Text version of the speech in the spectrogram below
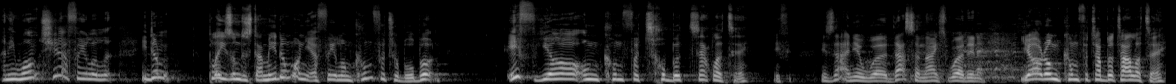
And He wants you to feel a little, He don't, please understand me, He don't want you to feel uncomfortable, but if your uncomfortability, if, is that a new word? That's a nice word, isn't it? Your uncomfortability,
